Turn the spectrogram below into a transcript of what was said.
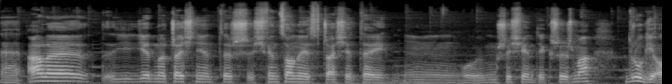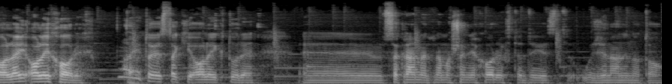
e, ale jednocześnie też święcony jest w czasie tej mm, mszy świętej Krzyżma drugi olej, olej chorych. No i to jest taki olej, który e, sakrament namaszczenia chorych wtedy jest udzielany, no to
